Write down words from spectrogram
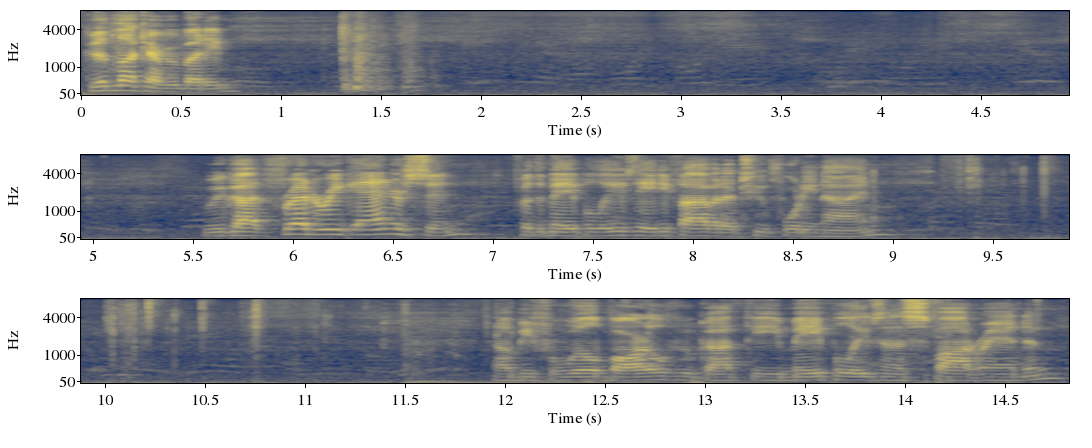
Good luck, everybody. We got Frederik Andersen for the Maple Leafs, 85 out of 249. That'll be for Will Bartle, who got the Maple Leafs in a spot random.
